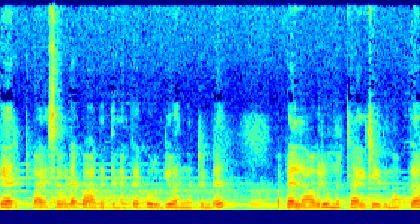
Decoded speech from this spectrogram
ക്യാരറ്റ് പായസം ഇവിടെ പാകത്തിനൊക്കെ കുറുകി വന്നിട്ടുണ്ട്. അപ്പോൾ എല്ലാവരും ഒന്ന് ട്രൈ ചെയ്ത് നോക്കുക.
